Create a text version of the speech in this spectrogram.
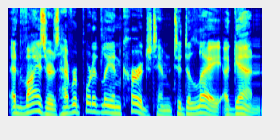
advisers have reportedly encouraged him to delay again.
